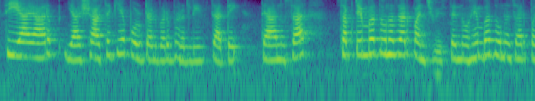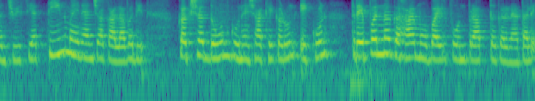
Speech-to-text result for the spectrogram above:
सी आय आर या शासकीय पोर्टलवर भरली जाते. त्यानुसार सप्टेंबर दोन हजार पंचवीस ते नोव्हेंबर दोन हजार पंचवीस या तीन महिन्यांच्या कालावधीत कक्ष दोन गुन्हे शाखेकडून एकूण त्रेपन्न गहाळ मोबाईल फोन प्राप्त करण्यात आले.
